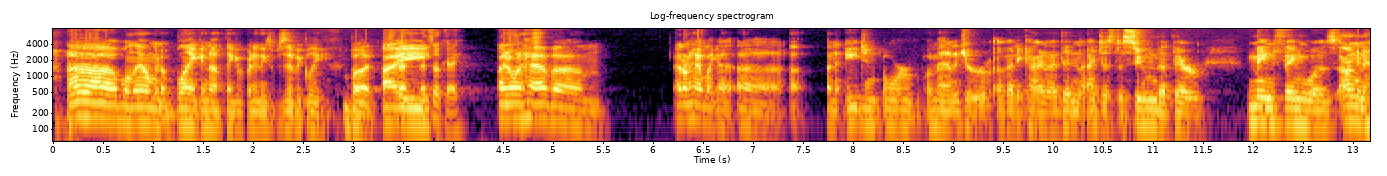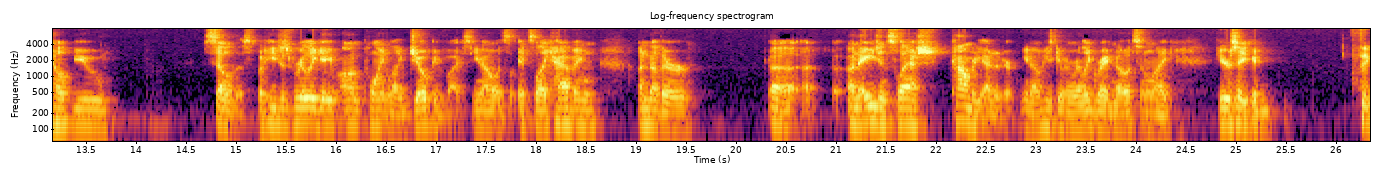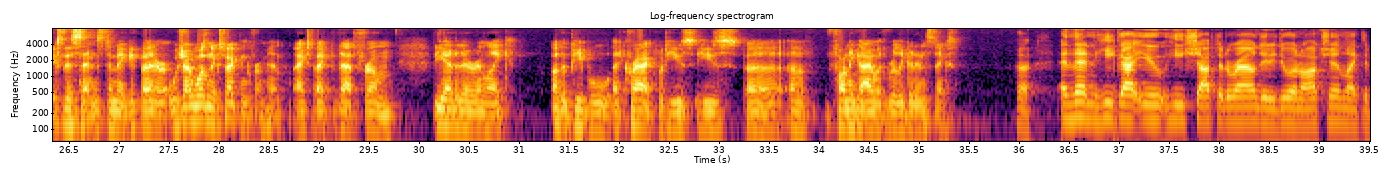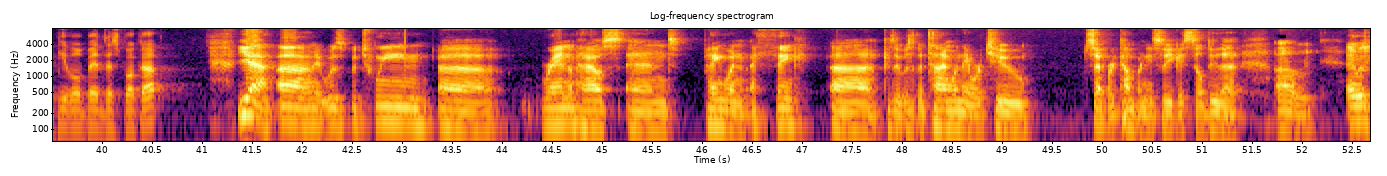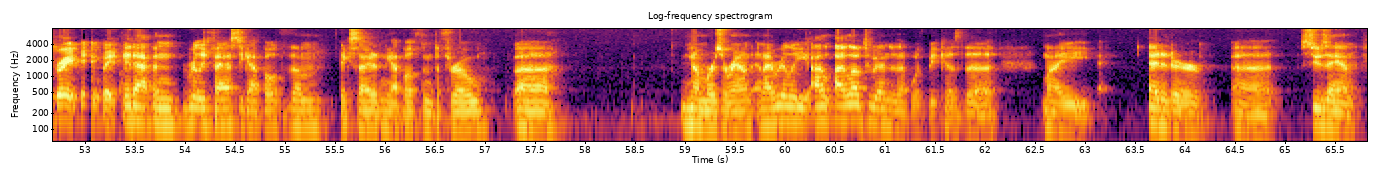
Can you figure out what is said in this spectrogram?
Uh, well now I'm gonna blank and not think of anything specifically, but I that, that's okay. I don't have um I don't have like a, a, a an agent or a manager of any kind. I didn't. I just assumed that they're main thing was I'm going to help you sell this, but he just really gave on point like joke advice. You know, it's it's like having another uh, an agent slash comedy editor. You know, he's giving really great notes and like here's how you could fix this sentence to make it better, which I wasn't expecting from him. I expected that from the editor and like other people at Cracked, but he's he's uh, a funny guy with really good instincts. Huh. And then he got you. He shopped it around. Did he do an auction? Like, did people bid this book up? Yeah, uh, it was between uh, Random House and Penguin, I think, because uh, it was at the time when they were two separate companies, so you could still do that. Um, it was great. It, it, happened really fast. He got both of them excited, and he got both of them to throw uh, numbers around. And I really, I, I loved who it ended up with because the my editor uh, Suzanne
